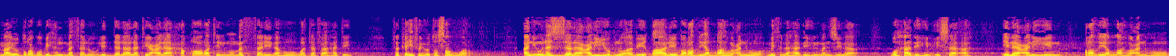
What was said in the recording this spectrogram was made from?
ما يضرب بها المثل للدلالة على حقارة الممثل له وتفاهته. فكيف يتصور أن ينزل علي بن أبي طالب رضي الله عنه مثل هذه المنزلة وهذه الإساءة إلى علي رضي الله عنه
